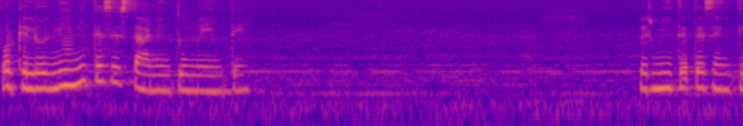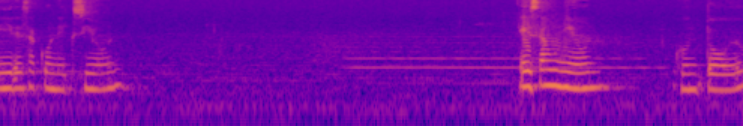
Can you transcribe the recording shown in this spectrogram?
porque los límites están en tu mente. Permítete sentir esa conexión, esa unión con todo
